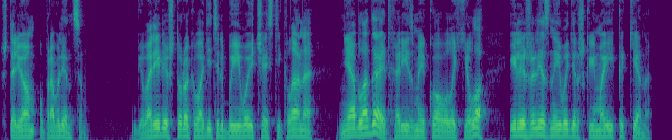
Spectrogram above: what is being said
штырем-управленцем. Говорили, что руководитель боевой части клана не обладает харизмой Ковала Хило или железной выдержкой Маика Кена,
